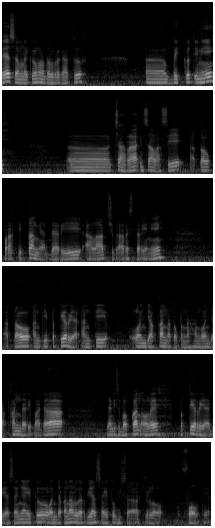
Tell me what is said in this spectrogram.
Oke, assalamualaikum warahmatullahi wabarakatuh. Eh, berikut ini eh, cara instalasi atau perakitan ya dari alat sugar arrestor ini atau anti petir ya, anti lonjakan atau penahan lonjakan daripada yang disebabkan oleh petir ya. Biasanya itu lonjakannya luar biasa itu bisa kilo volt ya.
